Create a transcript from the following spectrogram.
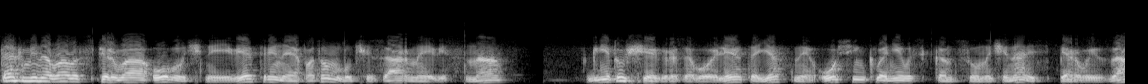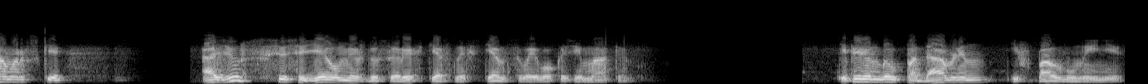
Так миновала сперва облачная и ветреная, а потом лучезарная весна, гнетущее грозовое лето, ясная осень клонилась к концу, начинались первые заморозки, а Зюс все сидел между сырых тесных стен своего каземата. Теперь он был подавлен и впал в уныние.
